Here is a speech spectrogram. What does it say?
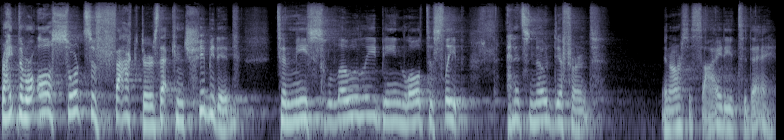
right? There were all sorts of factors that contributed to me slowly being lulled to sleep. And it's no different in our society today.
